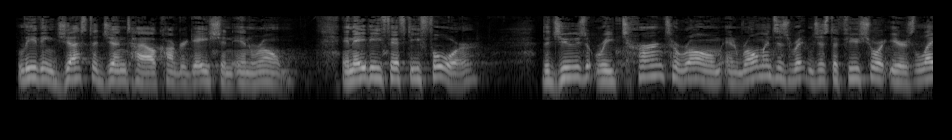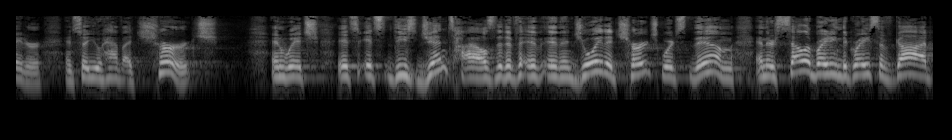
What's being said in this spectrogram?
leaving just a Gentile congregation in Rome. In AD 54, the Jews return to Rome, and Romans is written just a few short years later. And so you have a church in which it's, it's these Gentiles that have, have, have, enjoyed a church where it's them and they're celebrating the grace of God,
